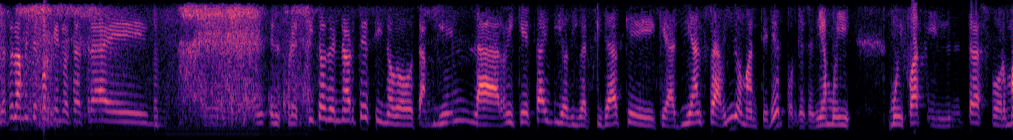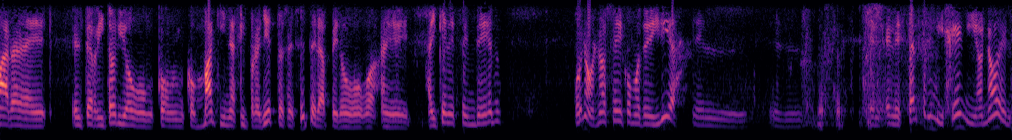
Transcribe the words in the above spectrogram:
no solamente porque nos atrae eh, el fresquito del norte, sino también la riqueza y biodiversidad que, que allí han sabido mantener, porque sería muy muy fácil transformar eh, el territorio con, con, máquinas y proyectos, etcétera, pero eh, hay que defender, bueno, no sé cómo te diría, el, el, estar primigenio, ¿no? El,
